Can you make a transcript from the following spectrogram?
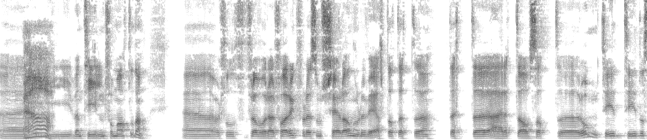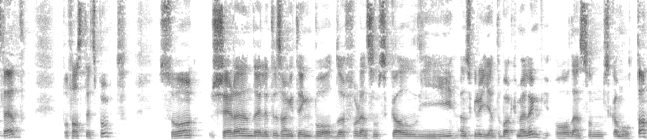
eh, ja. i ventilen-formatet. Eh, I alla fall från vår erfarenhet, för det som sker då när du vet att detta dette er et avsatt eh, rom, tid, tid og sted, på fast tidspunkt, så skjer det en del interessante ting både for den som skal gi, ønsker å gi en tilbakemelding, og den som skal motta.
